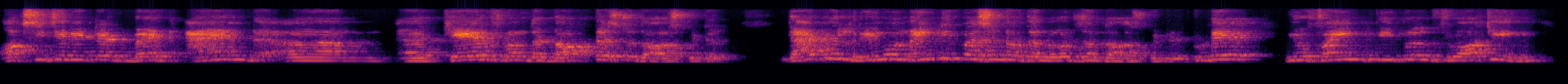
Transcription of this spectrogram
oxygenated bed and um, uh, care from the doctors to the hospital. That will remove 90% of the loads on the hospital. Today, you find people flocking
